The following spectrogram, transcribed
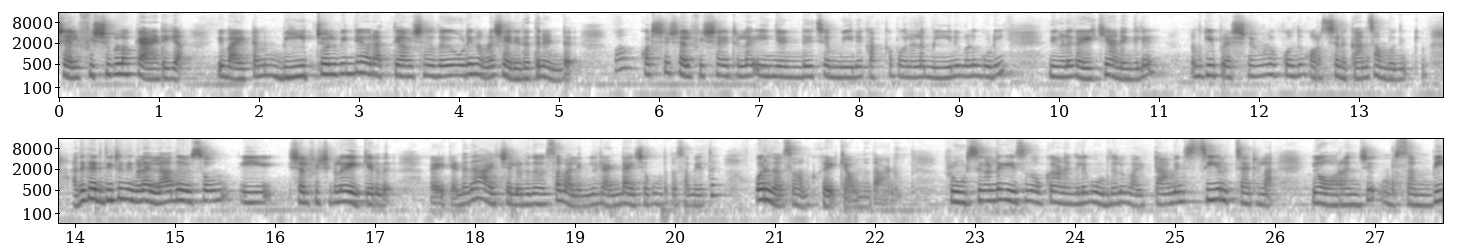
ഷെൽഫിഷുകളൊക്കെ ആഡ് ചെയ്യുക ഈ വൈറ്റമിൻ ബി ട്വൽവിന്റെ ഒരു അത്യാവശ്യകത കൂടി നമ്മുടെ ശരീരത്തിനുണ്ട്. അപ്പോൾ കുറച്ച് ഷെൽ ഫിഷ് ആയിട്ടുള്ള ഈ ഞണ്ട് ചെമ്മീൻ കക്ക പോലുള്ള മീനുകളും കൂടി നിങ്ങൾ കഴിക്കുകയാണെങ്കിൽ നമുക്ക് ഈ പ്രശ്നങ്ങളൊക്കെ ഒന്ന് കുറച്ചെടുക്കാൻ സംബന്ധിക്കും അത് കരുതിയിട്ട് നിങ്ങൾ എല്ലാ ദിവസവും ഈ ഷെൽഫിഷുകൾ കഴിക്കരുത്. കഴിക്കേണ്ടത് ആഴ്ചയിൽ ഒരു ദിവസം അല്ലെങ്കിൽ രണ്ടാഴ്ച കൂടുന്ന സമയത്ത് ഒരു ദിവസം നമുക്ക് കഴിക്കാവുന്നതാണ്. ഫ്രൂട്ട്സുകളുടെ കേസ് നോക്കുകയാണെങ്കിൽ കൂടുതലും വൈറ്റാമിൻ സി റിച്ച് ആയിട്ടുള്ള ഈ ഓറഞ്ച് മുസമ്പി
